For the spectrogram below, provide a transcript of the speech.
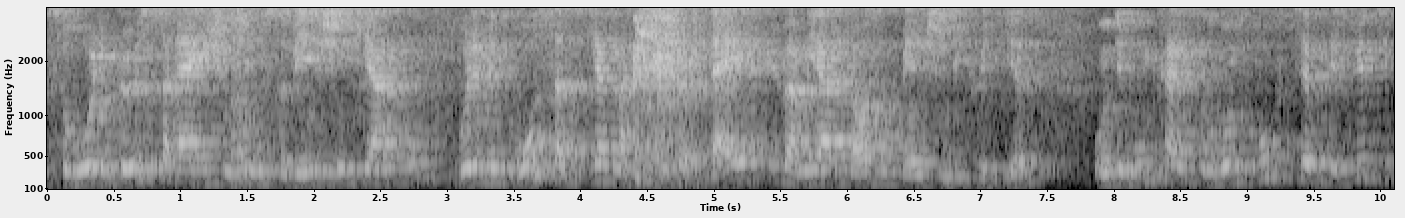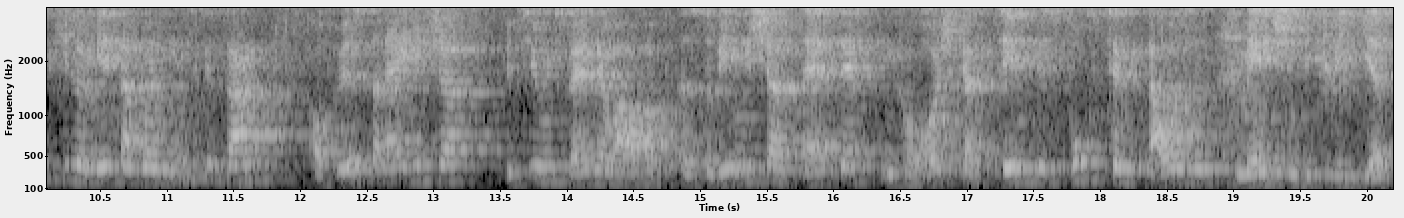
sowohl im österreichischen wie im slowenischen Kärnten, wurde mit großer Sicherheit nach Grenze weit über mehr als 1000 Menschen liquidiert. Und im Umkreis von rund 15 bis 40 Kilometern wurden insgesamt auf österreichischer beziehungsweise aber auch auf slowenischer Seite in Koroschka 10.000 bis 15.000 Menschen liquidiert.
